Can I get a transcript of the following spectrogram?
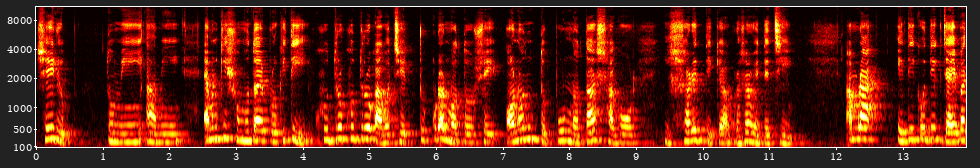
সেইরূপ তুমি, আমি, এমনকি সমুদায় প্রকৃতি ক্ষুদ্র ক্ষুদ্র কাগজের টুকরার মতো সেই অনন্ত পূর্ণতা সাগর ঈশ্বরের দিকে অগ্রসর হইতেছি। আমরা এদিক ওদিক যাইবার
